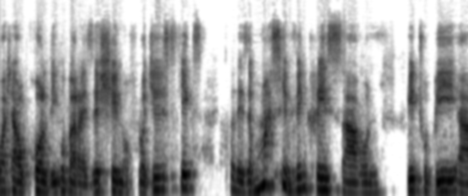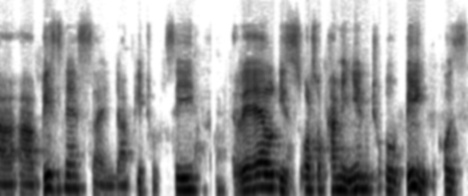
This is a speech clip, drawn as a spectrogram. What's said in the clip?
what I'll call the Uberization of logistics. So there's a massive increase uh, on B2B uh, uh, business and B2C. Uh, Rail is also coming into being because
